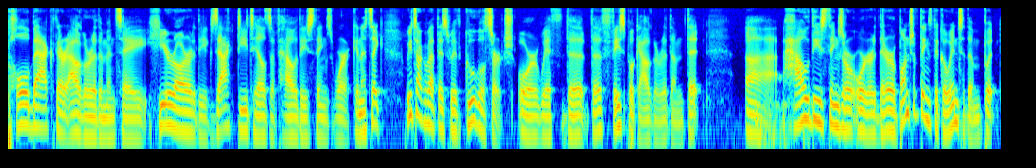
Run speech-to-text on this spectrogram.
pull back their algorithm and say, here are the exact details of how these things work. And it's like we talk about this with Google search or with the the Facebook algorithm that uh, how these things are ordered. There are a bunch of things that go into them, but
